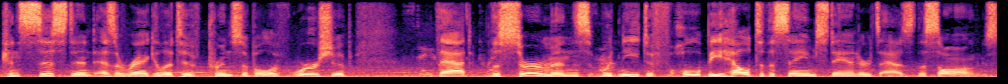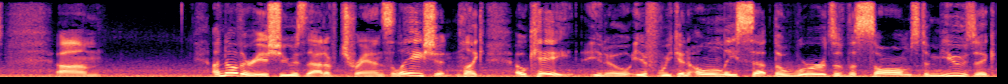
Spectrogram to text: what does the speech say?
consistent as a regulative principle of worship worship that the sermons would need to hold, be held to the same standards as the songs. Um, Another issue is that of translation. Like, okay, you know, if we can only set the words of the Psalms to music,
